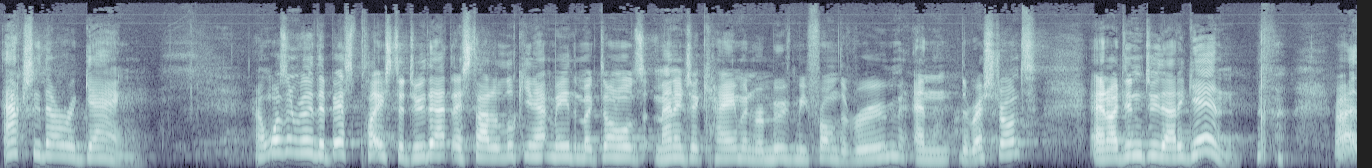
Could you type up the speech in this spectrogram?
Actually, they were a gang. And it wasn't really the best place to do that. They started looking at me. The McDonald's manager came and removed me from the room and the restaurant, and I didn't do that again. right?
